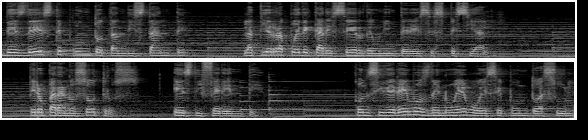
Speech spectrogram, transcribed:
Desde este punto tan distante, la Tierra puede carecer de un interés especial, pero para nosotros es diferente. Consideremos de nuevo ese punto azul.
